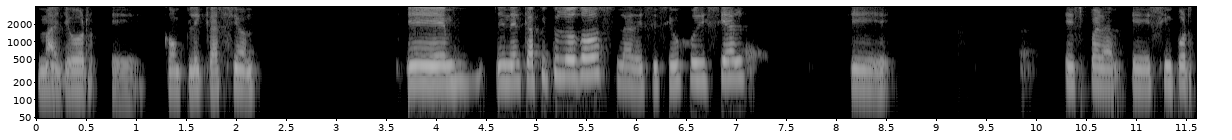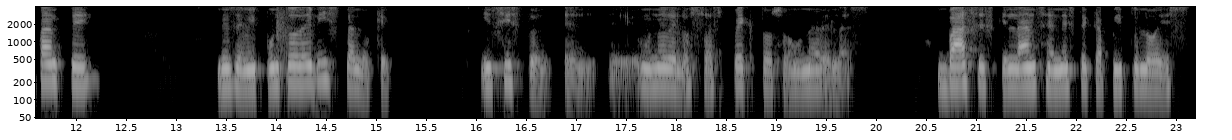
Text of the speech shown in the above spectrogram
mayor eh, complicación. Em, en el capítulo 2, la decisión judicial, eh, es, para, es importante desde mi punto de vista lo que, insisto, el, eh, uno de los aspectos o una de las bases que lanza en este capítulo es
